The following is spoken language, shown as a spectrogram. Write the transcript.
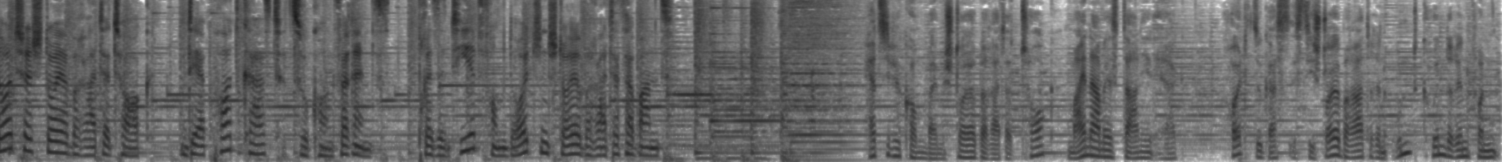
Deutscher Steuerberater Talk, der Podcast zur Konferenz. Präsentiert vom Deutschen Steuerberaterverband. Herzlich willkommen beim Steuerberater Talk. Mein Name ist Daniel Erck. Heute zu Gast ist die Steuerberaterin und Gründerin von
